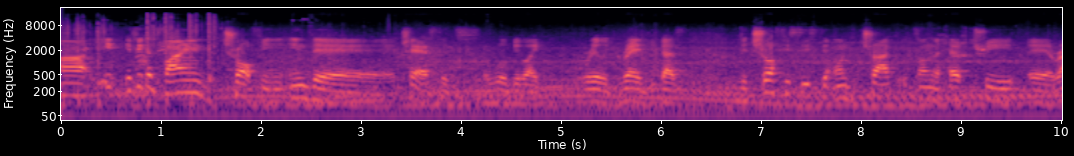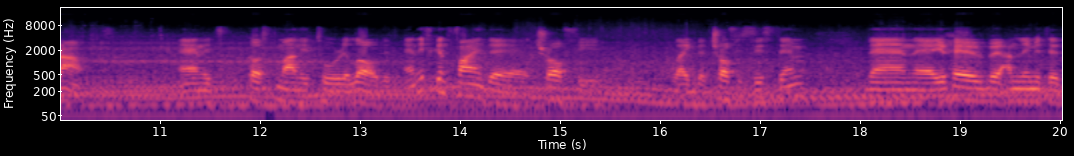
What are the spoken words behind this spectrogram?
Uh, if you can find trophy in the chest, it will be like really great because the trophy system on the track it's only have three uh, rounds and it costs money to reload it. And if you can find the trophy, like the trophy system, then uh, you have uh, unlimited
